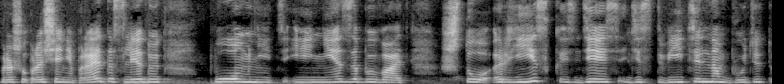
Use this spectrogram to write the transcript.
прошу прощения, про это следует помнить и не забывать, что риск здесь действительно будет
